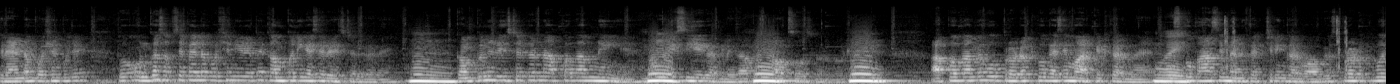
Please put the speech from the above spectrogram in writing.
रैंडम क्वेश्चन पूछे तो उनका सबसे पहला क्वेश्चन ये रहता है कंपनी कैसे रजिस्टर करें? हम्म। कंपनी रजिस्टर करना आपका काम नहीं है हम्म। वो तो सीए कर लेगा आप हम्म। आउटसोर्स कर दो है? हम्म। आपका काम है वो प्रोडक्ट को कैसे मार्केट करना है उसको कहाँ से मैन्युफैक्चरिंग करवाओगे उस प्रोडक्ट को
